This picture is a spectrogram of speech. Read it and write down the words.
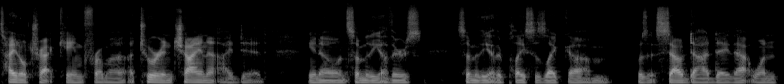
title track came from a, a tour in China I did. You know, and some of the others, some of the other places like um, was it Saudade? That one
